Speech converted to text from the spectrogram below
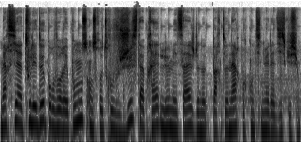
Merci à tous les deux pour vos réponses. On se retrouve juste après le message de notre partenaire pour continuer la discussion.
